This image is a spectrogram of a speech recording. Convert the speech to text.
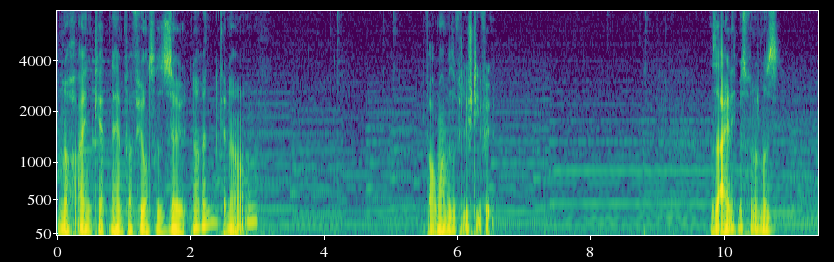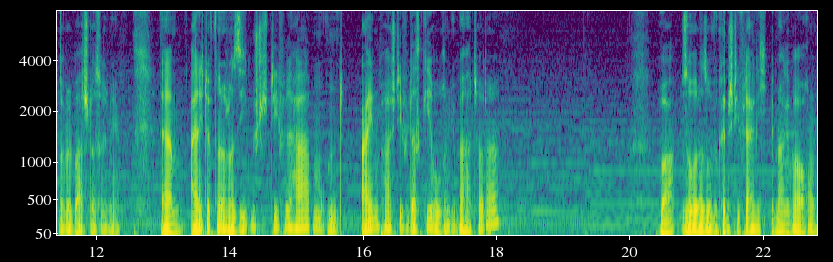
Noch ein Kettenhemd war für unsere Söldnerin, genau. Warum haben wir so viele Stiefel? Also eigentlich müssen wir noch nur... Doppelbartschlüssel, nee. Ähm, eigentlich dürften wir noch nur sieben Stiefel haben und ein paar Stiefel, das Gerorin über hatte, oder? Boah, so oder so, wir können Stiefel eigentlich immer gebrauchen.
